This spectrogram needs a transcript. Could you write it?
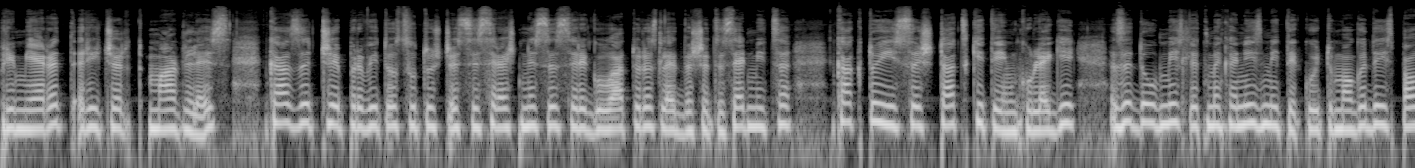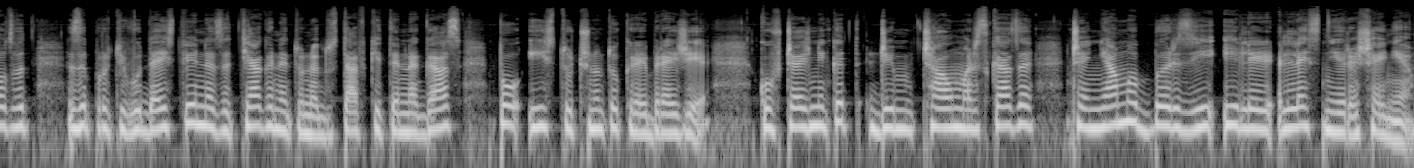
Премьерът Ричард Марлес каза, че правителството ще се срещне с регулатора следващата седмица, както и с щатските им колеги, за да обмислят механизмите, които могат да използват за противодействие на затягането затягането на доставките на газ по източното крайбрежие. Ковчежникът Джим Чалмърс каза, че няма бързи или лесни решения.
